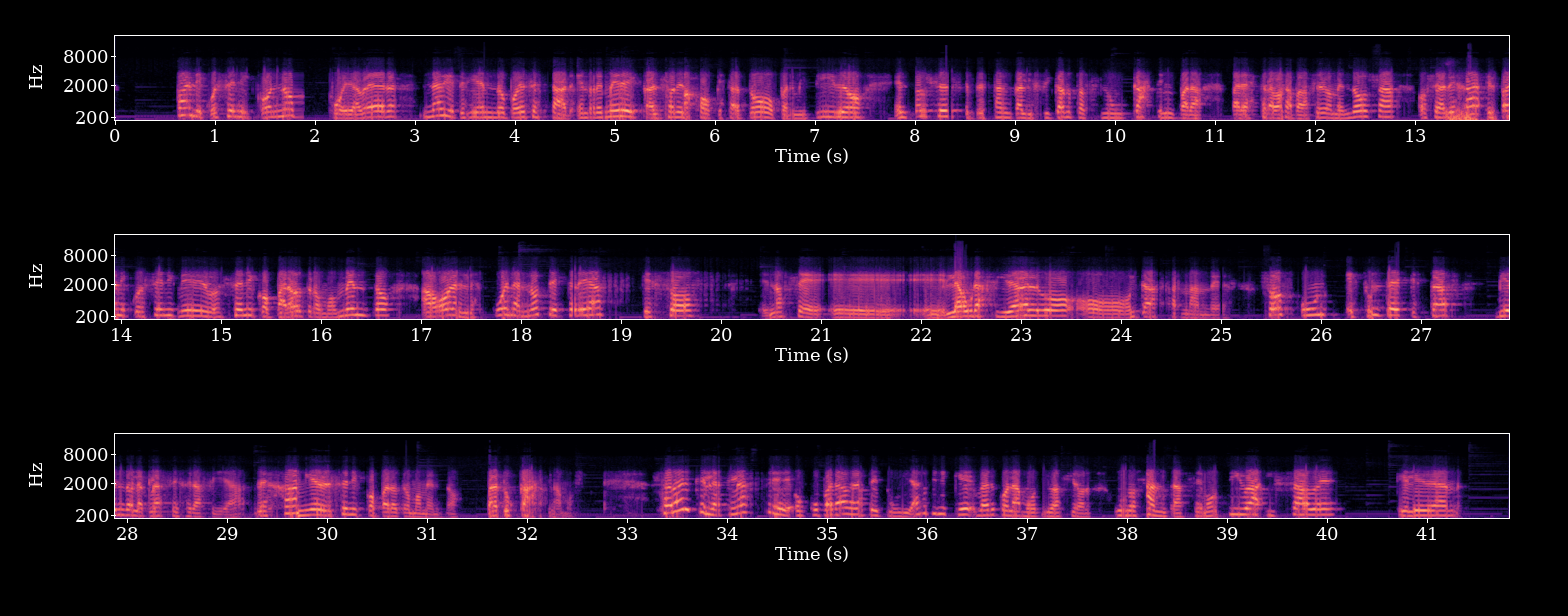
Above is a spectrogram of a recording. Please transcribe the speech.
pánico escénico, no puede haber, nadie te viendo, puedes estar en remera y calzones bajo, que está todo permitido, entonces te están calificando, estás haciendo un casting para, para trabajar para Alfredo Mendoza, o sea, deja el pánico escénico, medio escénico para otro momento, ahora en la escuela no te creas que sos, eh, no sé, eh, eh, Laura Fidalgo o Rita Fernández, sos un estudiante que estás viendo la clase de geografía, deja el miedo escénico para otro momento para tus casas, digamos. Saber que la clase ocupará de tu vida, eso tiene que ver con la motivación. Uno santa, se motiva y sabe que le dan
